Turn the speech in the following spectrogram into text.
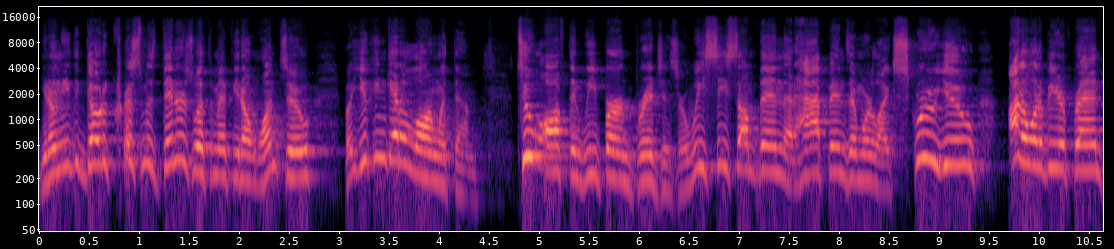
You don't need to go to Christmas dinners with them if you don't want to, but you can get along with them. Too often we burn bridges or we see something that happens and we're like, screw you, I don't want to be your friend,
